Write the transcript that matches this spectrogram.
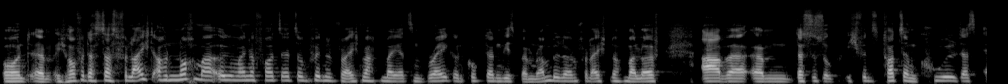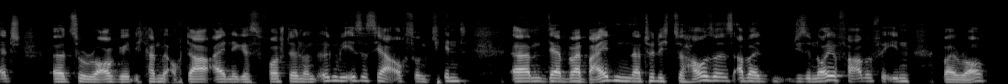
Und ähm, ich hoffe, dass das vielleicht auch nochmal irgendwann eine Fortsetzung findet. Vielleicht macht man jetzt einen Break und guckt dann, wie es beim Rumble dann vielleicht nochmal läuft. Aber ähm, das ist ich finde es trotzdem cool, dass Edge äh, zu Raw geht. Ich kann mir auch da einiges vorstellen. Und irgendwie ist es ja auch so ein Kind, ähm, der bei beiden natürlich zu Hause ist, aber diese neue Farbe für ihn bei Raw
